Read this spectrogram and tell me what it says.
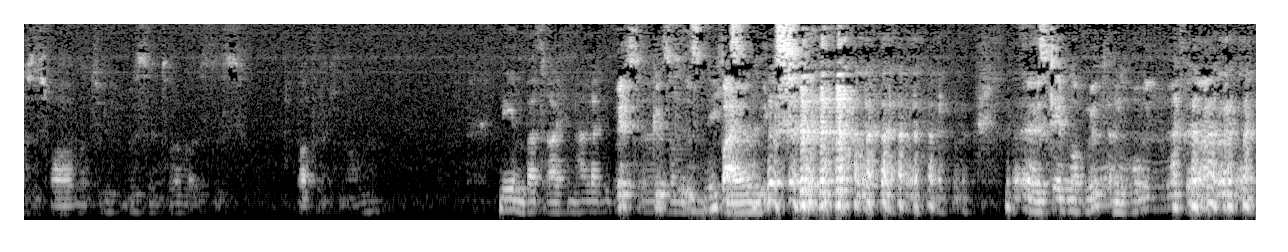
Also es war natürlich ein bisschen teurer als das Bad Reichenhall. Neben Bad Reichenhaller gibt es äh, sonst nichts. Bayern nichts. Es geht noch mit ohne Blut, ja.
